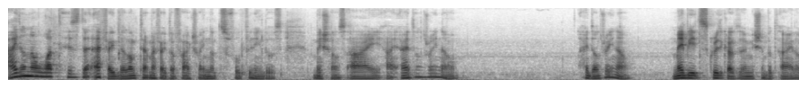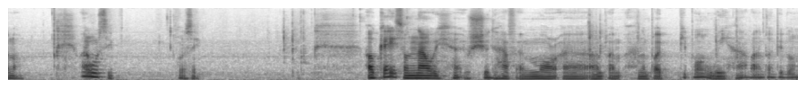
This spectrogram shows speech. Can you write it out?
I don't know what is the effect, the long-term effect of actually not fulfilling those missions, I, I, I don't really know. I don't really know. Maybe it's critical to the mission, but I don't know. Well, we'll see. We'll see. Okay, so now we ha should have uh, more uh, unemployed, unemployed people. We have unemployed people.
